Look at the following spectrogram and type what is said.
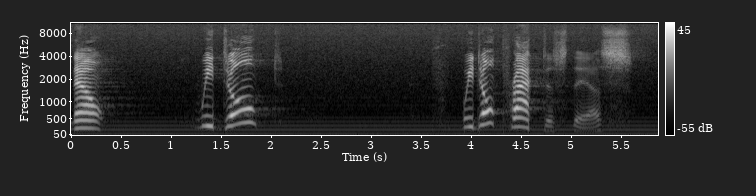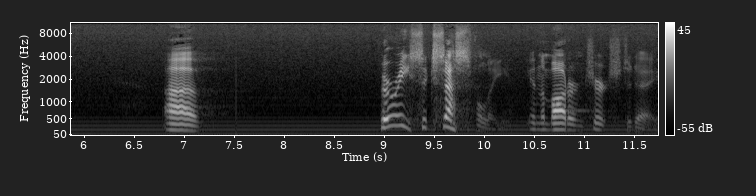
Now, we don't, we don't practice this uh, very successfully in the modern church today.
